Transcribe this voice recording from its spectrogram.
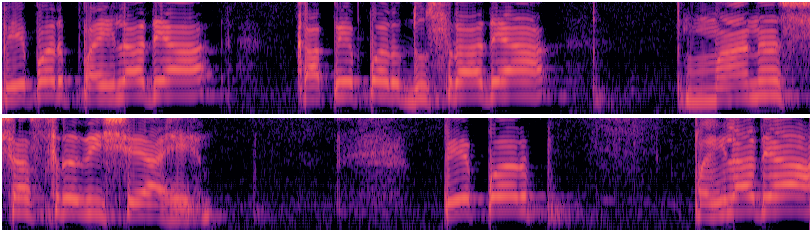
पेपर पहिला द्या का पेपर दुसरा द्या? मानसशास्त्र विषय आहे. पेपर पहिला द्या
